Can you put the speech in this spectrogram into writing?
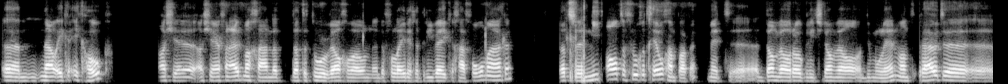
Ehm, nou, ik, ik hoop, als je, als je ervan uit mag gaan, dat, dat de Tour wel gewoon de volledige drie weken gaat volmaken. Dat ze niet al te vroeg het geel gaan pakken. Met eh, dan wel Roglic, dan wel Dumoulin. Want buiten eh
